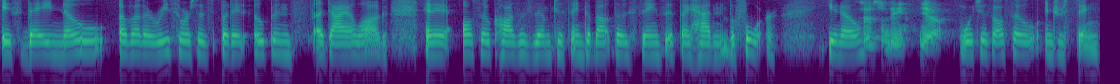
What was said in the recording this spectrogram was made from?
if they know of other resources, but it opens a dialogue and it also causes them to think about those things if they hadn't before, you know? Certainly, yeah. Which is also interesting.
